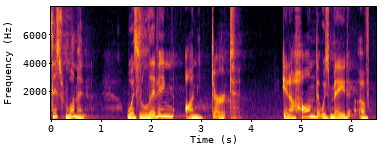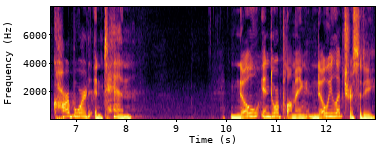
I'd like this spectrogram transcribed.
This woman was living on dirt in a home that was made of cardboard and tin, no indoor plumbing, no electricity,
